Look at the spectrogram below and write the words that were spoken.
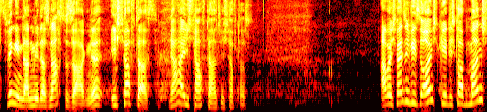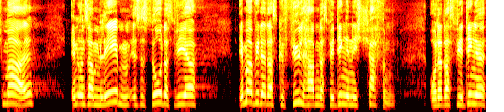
zwinge ihn dann, mir das nachzusagen. Ne? Ich schaff das. Ja, ich schaff das, ich schaff das. Aber ich weiß nicht, wie es euch geht. Ich glaube, manchmal in unserem Leben ist es so, dass wir immer wieder das Gefühl haben, dass wir Dinge nicht schaffen oder dass wir Dinge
